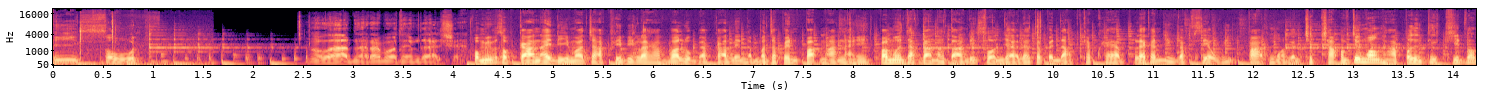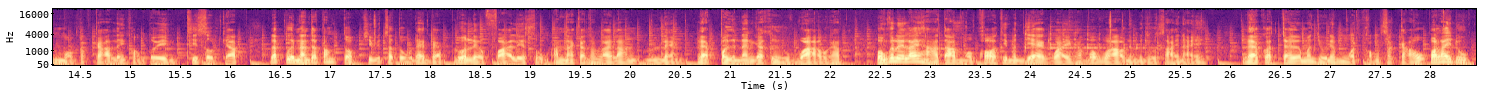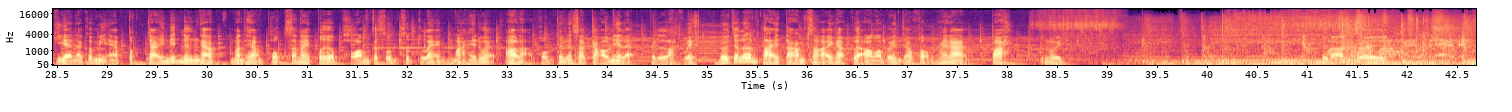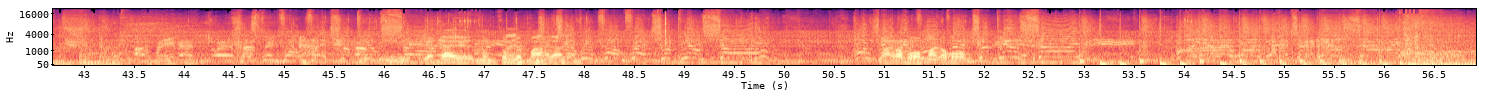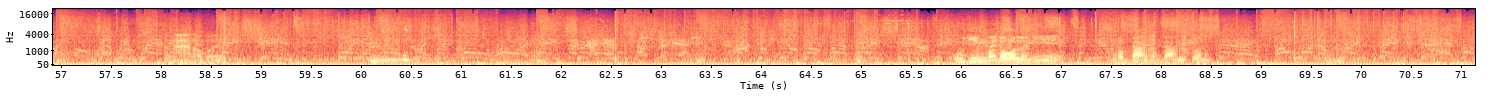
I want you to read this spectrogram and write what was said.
ที่สุด Ну ладно, работаем дальше. ผมมีประสบการณ์ไอดีมาจากพี่บิ๊กแล้วครับ ว่ารูปแบบการเล่นน่ะมันจะเป็นประมาณไหน ประเมินจากด่านต่างๆ ที่ส่วนใหญ่แล้วจะเป็นด่านแคบๆแลกกันยิงแบบเสี้ยววิปาดหัวกันฉึบฉับผมจึงมองหาปืนที่คิดว่าเหมาะกับการเล่นของตัวเองที่สุดครับ และปืนนั้นจะต้องจบชีวิตศัตรูได้แบบรวดเร็วไฟล์เรทสูงอำนาจการทำลายล้างรุนแรง และปืนนั้นก็คือวาวครับ ผมก็เลยไล่หาตามหัวข้อที่มันแยกไว้ครับว่าวาวเนี่ยมันอยู่สายไหน แล้วก็เจอมันอยู่ในหมวดของสเกลพอไล่ดูเกียร์นะก็มีแอบตกใจนิดนึงครับ มันแถมพกสไนเปอร์พร้อมกระสุนสุดแรงมาให้ด้วย เอาละผมจะเล่นสเกลเนี่ยแหละเป็นหลักเลย โดยจะเริ่มไต่ตามสายครับเพื่อเอามาเป็นเจ้าของให้ได้ ไปลุยพี่ดันเว้ยเกือบได้หนุ่มส่งจดหมายแล้ว มากับผม มากับผม น้าเราเว้ยกูยิงไม่โดนเหรอนี่ตรงกลางตรงกลางมีตัวหนึง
